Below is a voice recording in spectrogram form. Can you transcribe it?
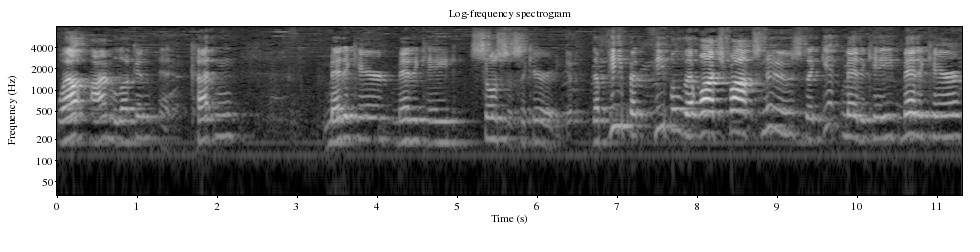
Well, I'm looking at cutting Medicare, Medicaid, Social Security. The people, people that watch Fox News that get Medicaid, Medicare,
